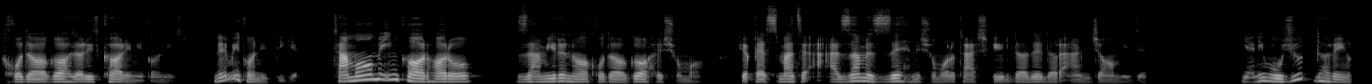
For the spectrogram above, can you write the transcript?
خداگاه دارید کاری می‌کنید. نمی‌کنید دیگه. تمام این کارها رو زمیر ناخداگاه شما که قسمت اعظم ذهن شما رو تشکیل داده داره انجام میده. یعنی وجود داره این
